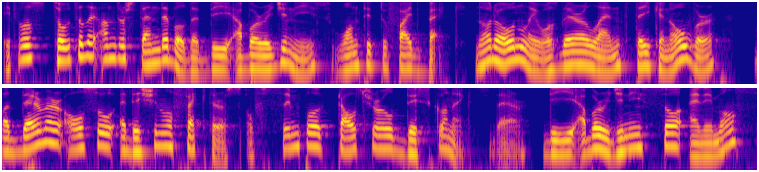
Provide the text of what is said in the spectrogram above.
It was totally understandable that the Aborigines wanted to fight back. Not only was their land taken over, but there were also additional factors of simple cultural disconnects there. The Aborigines saw animals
